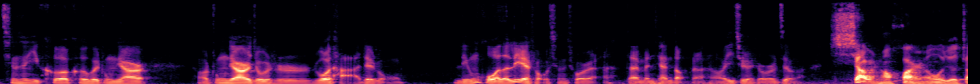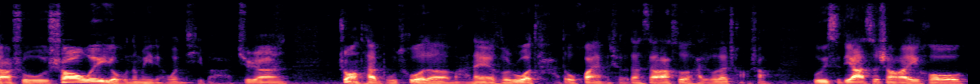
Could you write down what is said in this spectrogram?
轻轻一磕磕回中间，然后中间就是若塔这种。灵活的猎手型球员在门前等着，然后一球就进了。下半场换人，我觉得扎叔稍微有那么一点问题吧。居然状态不错的马内和若塔都换下去了，但萨拉赫还留在场上。路易斯·迪亚斯上来以后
